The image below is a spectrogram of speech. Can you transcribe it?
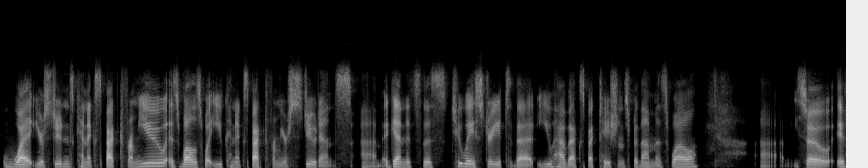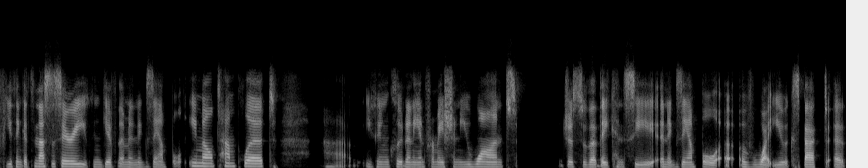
what your students can expect from you as well as what you can expect from your students. Um, again, it's this two-way street that you have expectations for them as well. Uh, so if you think it's necessary, you can give them an example email template. Uh, you can include any information you want just so that they can see an example of what you expect at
